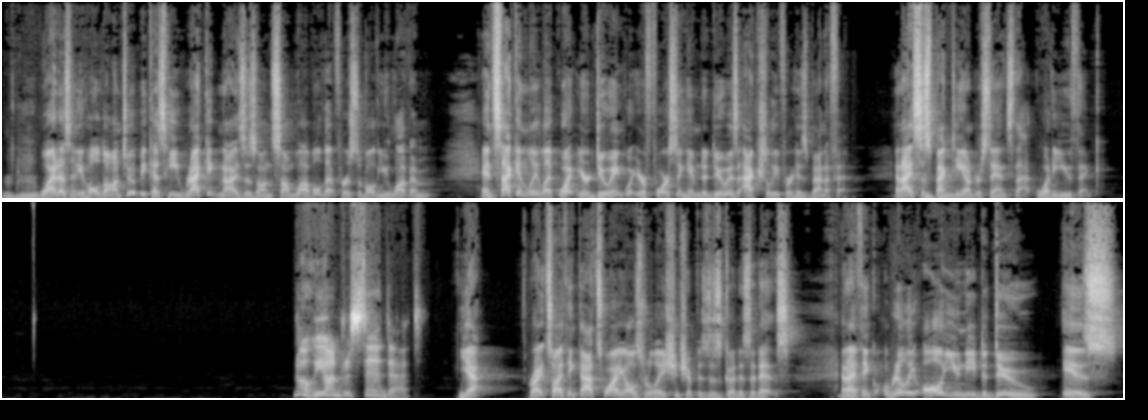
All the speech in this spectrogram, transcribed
Mm-hmm. why doesn't he hold on to it? Because he recognizes on some level that first of all you love him. And secondly like what you're doing what you're forcing him to do is actually for his benefit. And i suspect mm-hmm. he understands that. What do you think? No he understands that. Yeah right? So i think that's why y'all's relationship is as good as it is. And yeah. i think really all you need to do is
